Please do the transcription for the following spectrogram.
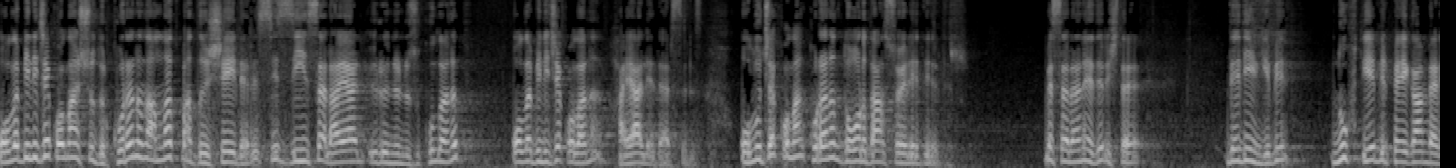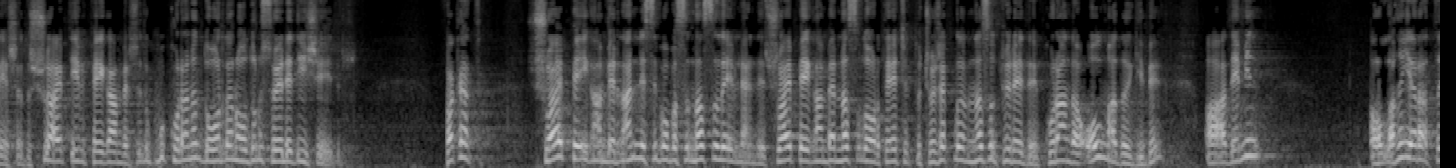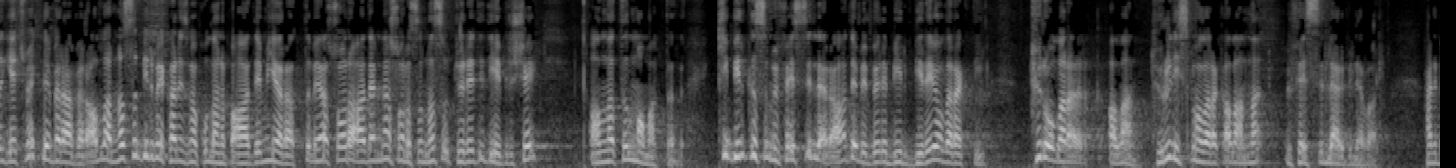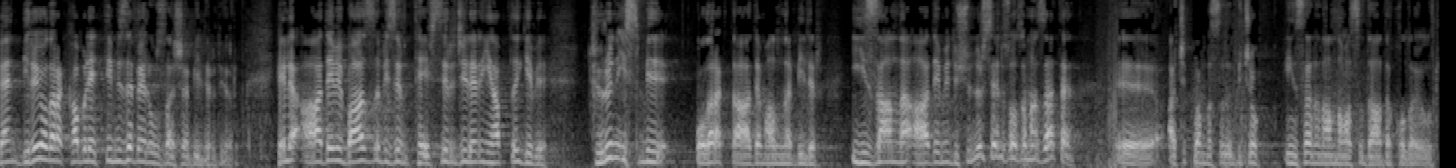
Olabilecek olan şudur. Kur'an'ın anlatmadığı şeyleri siz zihinsel hayal ürününüzü kullanıp olabilecek olanı hayal edersiniz. Olacak olan Kur'an'ın doğrudan söylediğidir. Mesela nedir? İşte dediğim gibi Nuh diye bir peygamber yaşadı. Şuayb diye bir peygamber yaşadı. Bu Kur'an'ın doğrudan olduğunu söylediği şeydir. Fakat Şuayb peygamberin annesi babası nasıl evlendi? Şuayb peygamber nasıl ortaya çıktı? Çocukları nasıl türedi? Kur'an'da olmadığı gibi Adem'in Allah'ın yarattığı geçmekle beraber Allah nasıl bir mekanizma kullanıp Adem'i yarattı veya sonra Adem'den sonrası nasıl türedi diye bir şey anlatılmamaktadır. Ki bir kısım müfessirler Adem'i böyle bir birey olarak değil, tür olarak alan, türün ismi olarak alan müfessirler bile var. Hani ben birey olarak kabul ettiğimizde böyle uzlaşabilir diyorum. Hele Adem'i bazı bizim tefsircilerin yaptığı gibi türün ismi olarak da Adem alınabilir. İzanla Adem'i düşünürseniz o zaman zaten e, açıklaması birçok insanın anlaması daha da kolay olur.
